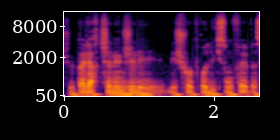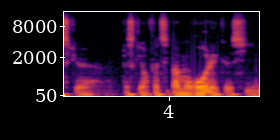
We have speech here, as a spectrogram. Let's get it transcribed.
Je veux pas aller challenger les, les choix produits qui sont faits parce que parce que en fait c'est pas mon rôle et que si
